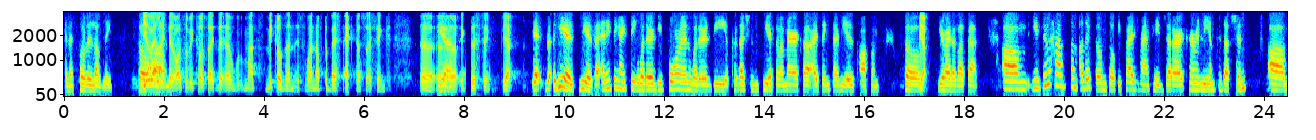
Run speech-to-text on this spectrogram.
and it's totally lovely. So, yeah, I um, like it also because I, the, uh, Mads Mikkelsen is one of the best actors I think uh, Yeah. uh, existing. Yeah. Yeah, he is. He is. Anything I see, whether it be foreign, whether it be productions here from America, I think that he is awesome. So Yeah. you're right about that. Um, you do have some other films though besides Rampage that are currently in production. Um,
